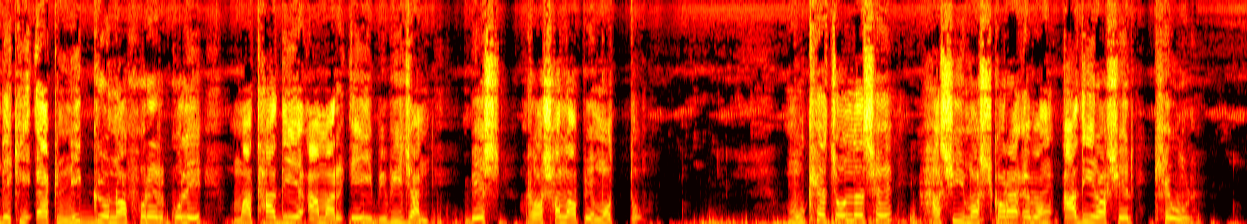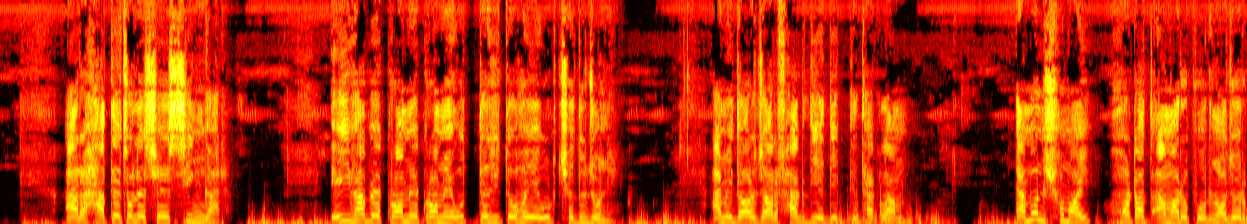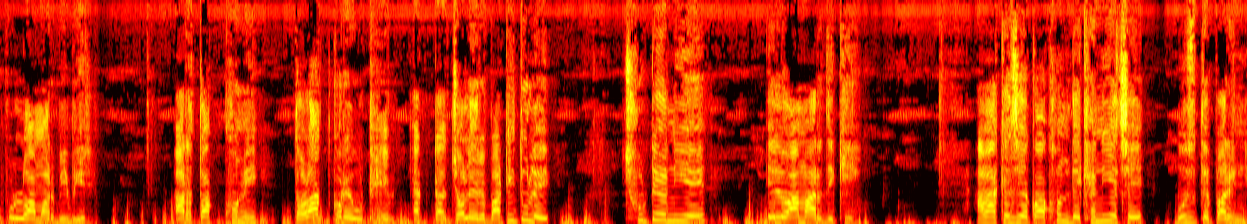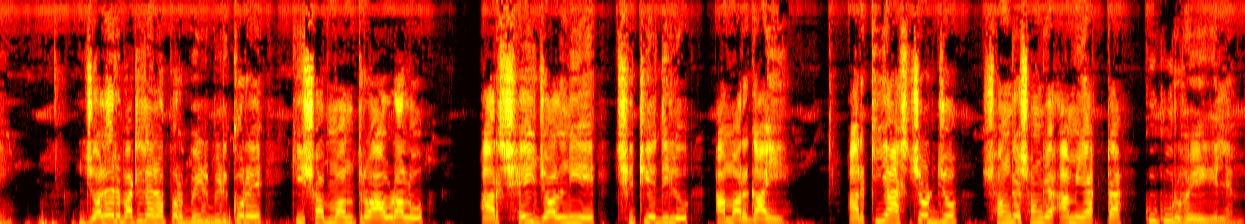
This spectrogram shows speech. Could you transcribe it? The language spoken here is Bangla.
দেখি এক নিগ্র নফরের কোলে মাথা দিয়ে আমার এই বিবিজান বেশ রসালাপে মত্ত। মুখে চলেছে হাসি মস্করা এবং আদি রসের খেউড়। আর হাতে চলেছে সিঙ্গার। এইভাবে ক্রমে ক্রমে উত্তেজিত হয়ে উঠছে দুজনে। আমি দরজার ফাঁক দিয়ে দেখতে থাকলাম। এমন সময় হঠাৎ আমার উপর নজর পড়ল আমার বিবির। আর তক্ষুনি তড়াৎ করে উঠে একটা জলের বাটি তুলে ছুটে নিয়ে এলো আমার দিকে। আমাকে যে কখন দেখে নিয়েছে বুঝতে পারিনি। জলের বাটিটার ওপর বিড় বিড় করে কী সব মন্ত্র আওড়ালো আর সেই জল নিয়ে ছিটিয়ে দিল আমার গায়ে। আর কি আশ্চর্য, সঙ্গে সঙ্গে আমি একটা কুকুর হয়ে গেলাম।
